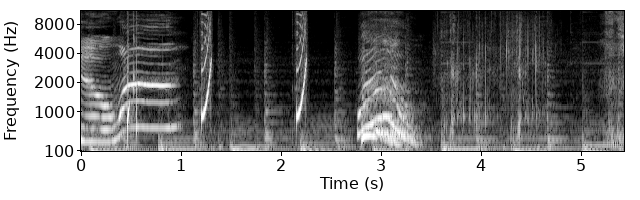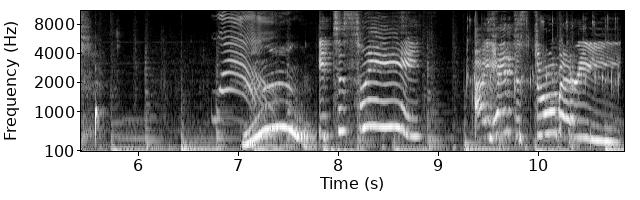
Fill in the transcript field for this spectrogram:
two, one. woo! Mm. It's a sweet. I hate the strawberry.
